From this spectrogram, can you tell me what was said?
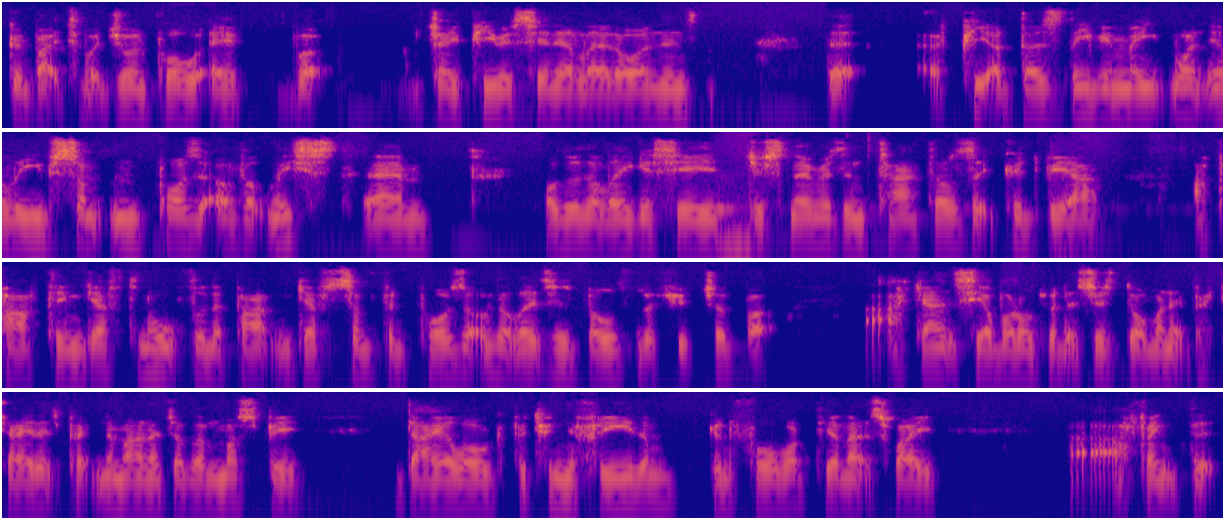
going back to what John Paul, uh, what JP was saying earlier on, and that if Peter does leave, he might want to leave something positive at least. Um, although the legacy just now is in tatters, it could be a, a parting gift, and hopefully the parting gift something positive that lets us build for the future. But I can't see a world where it's just Dominic McKay that's picking the manager. There must be dialogue between the three of them going forward here, and that's why I think that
